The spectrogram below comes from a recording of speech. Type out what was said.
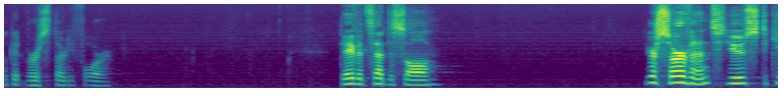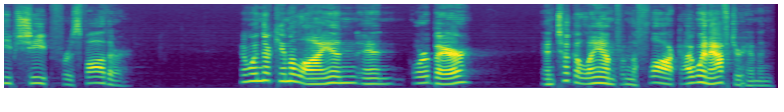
Look at verse 34. David said to Saul, Your servant used to keep sheep for his father. And when there came a lion and, or a bear and took a lamb from the flock, I went after him and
